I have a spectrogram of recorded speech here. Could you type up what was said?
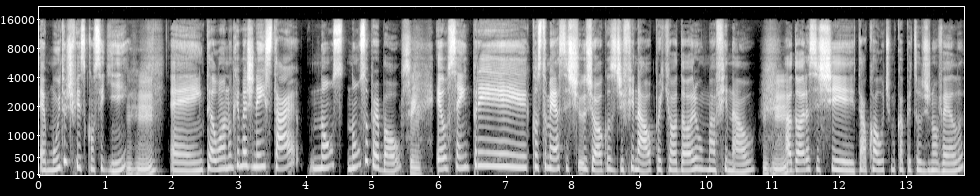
é muito difícil conseguir. Uhum. É, então, eu nunca imaginei estar num, num Super Bowl. Sim. Eu sempre costumei assistir os jogos de final, porque eu adoro uma final. Uhum. Adoro assistir tal qual o último capítulo de novela.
